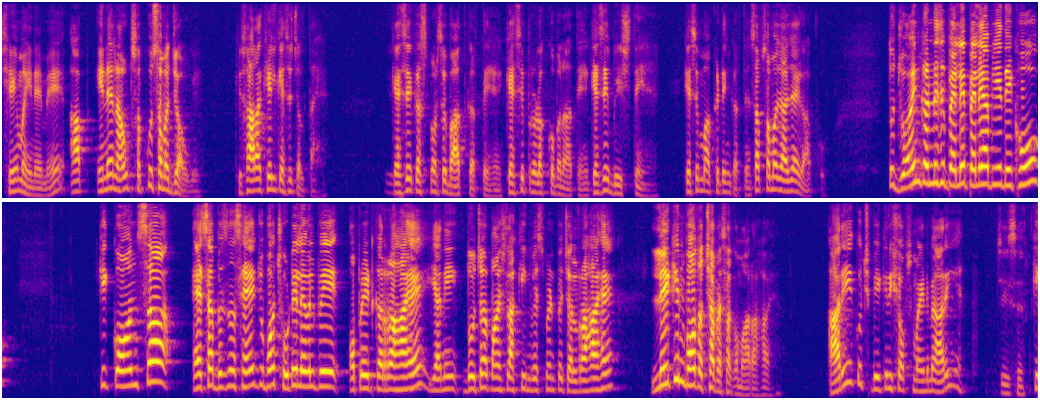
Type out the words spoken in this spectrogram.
छह महीने में आप इन एंड आउट सब कुछ समझ जाओगे कि सारा खेल कैसे चलता है। कैसे कस्टमर से बात करते हैं, कैसे प्रोडक्ट को बनाते हैं, कैसे बेचते हैं, कैसे मार्केटिंग करते हैं, सब समझ आ जाएगा आपको। तो ज्वाइन करने से पहले पहले आप ये देखो कि कौन सा ऐसा बिज़नेस है जो बहुत छोटे लेवल पे ऑपरेट कर रहा है, यानी दो चार पाँच लाख की इन्वेस्टमेंट पे चल रहा है लेकिन बहुत अच्छा पैसा कमा रहा है। आ रही है कुछ बेकरी शॉप्स माइंड में आ रही है? जी सर कि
